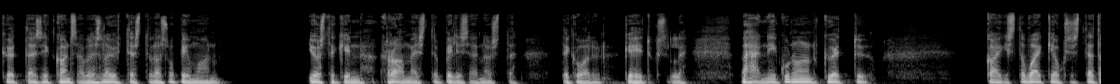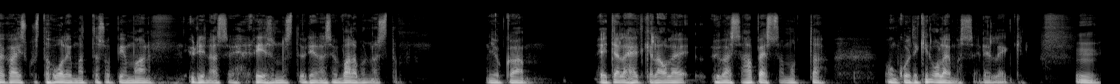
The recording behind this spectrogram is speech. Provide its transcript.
kyettäisiin kansainvälisellä yhteistyöllä sopimaan jostakin raameista ja pelisäännöistä tekoälyn kehitykselle. Vähän niin kuin on kyetty kaikista vaikeuksista ja takaiskusta huolimatta sopimaan ydinase, riisunnasta, ydinaseen valvonnasta, joka ei tällä hetkellä ole hyvässä hapessa, mutta on kuitenkin olemassa edelleenkin. Mm.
